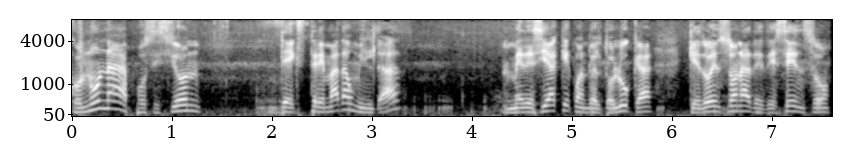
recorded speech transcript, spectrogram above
con una posición de extremada humildad, me decía que cuando el Toluca quedó en zona de descenso,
